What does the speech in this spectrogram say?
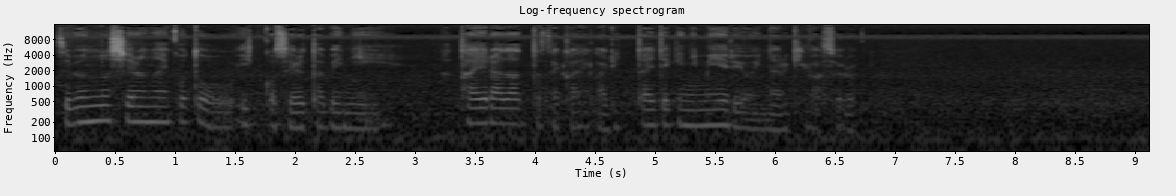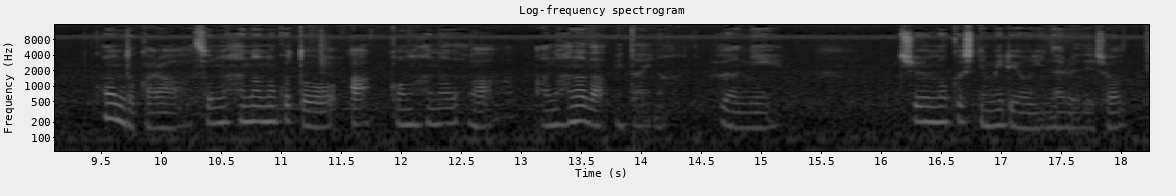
自分の知らないことを一個知るたびに平らだった世界が立体的に見えるようになる気がする。今度からその花のことをあこの花はあの花だみたいな風に注目して見るようになるでしょって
